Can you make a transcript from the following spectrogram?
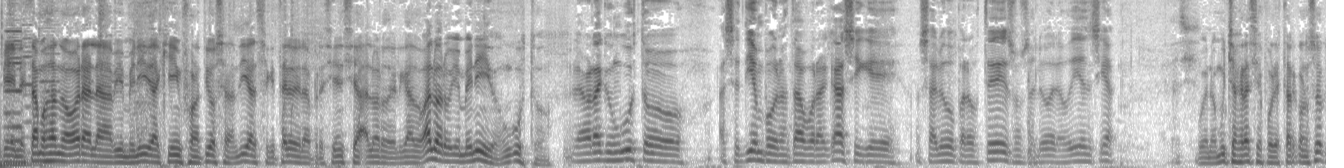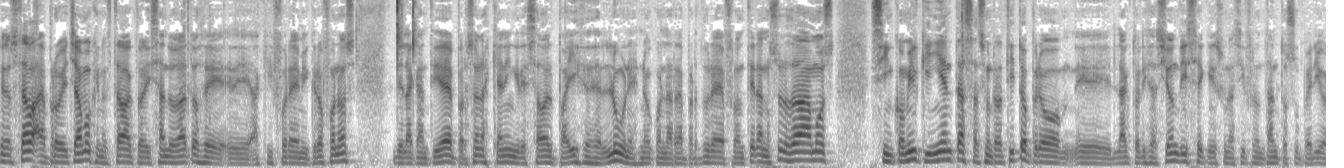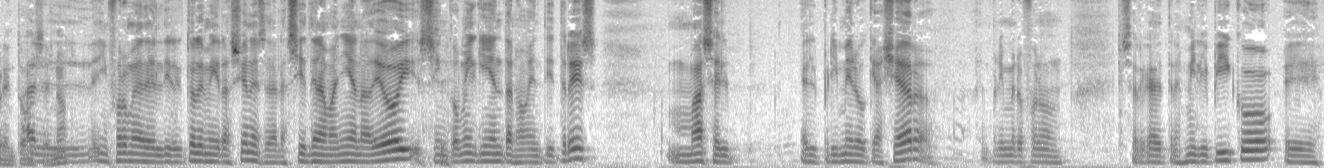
Bien, le estamos dando ahora la bienvenida aquí a Informativo Sarandía al secretario de la Presidencia, Álvaro Delgado. Álvaro, bienvenido, un gusto. La verdad que un gusto. Hace tiempo que no estaba por acá, así que un saludo para ustedes, un saludo a la audiencia. Bueno, muchas gracias por estar con nosotros. Que nos estaba, aprovechamos que nos estaba actualizando datos de, aquí fuera de micrófonos de la cantidad de personas que han ingresado al país desde el lunes, ¿no? Con la reapertura de frontera. Nosotros dábamos 5.500 hace un ratito, pero eh, la actualización dice que es una cifra un tanto superior entonces, ¿no? El informe del director de migraciones a las 7 de la mañana de hoy, 5.593, más el, el primero que ayer. El primero fueron cerca de 3.000 y pico. Eh,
